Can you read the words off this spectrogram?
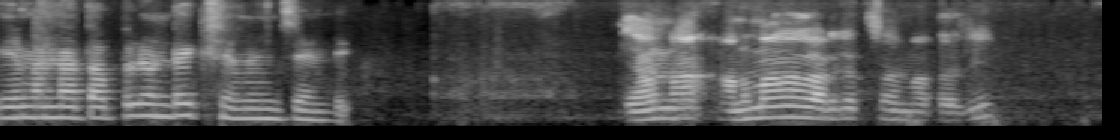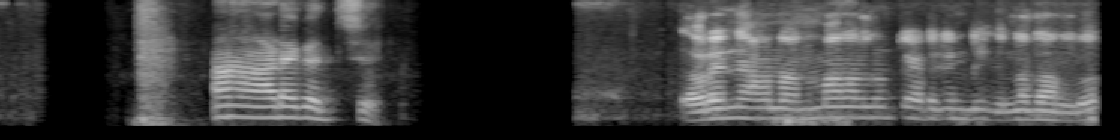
ఏమన్నా తప్పులుంటే క్షమించండి. ఏమన్నా అనుమానాలు అడగచ్చా మాతాజీ? ఆ అడగచ్చు. ఎవరైనా ఏమైనా అనుమానాలు ఉంటే అడగండి విన్న దానిలో.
